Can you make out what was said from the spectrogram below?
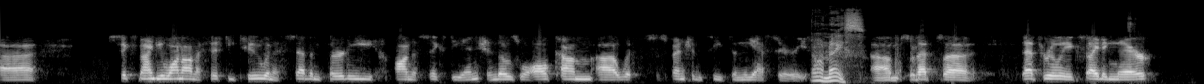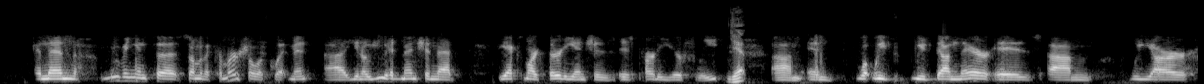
uh, 691 on a 52, and a 730 on a 60 inch, and those will all come uh, with suspension seats in the S series. Oh, nice. Um, so that's uh, that's really exciting there. And then moving into some of the commercial equipment, uh, you know, you had mentioned that the Exmark 30 inches is part of your fleet. Yep. Um, and what we've we've done there is um, we are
